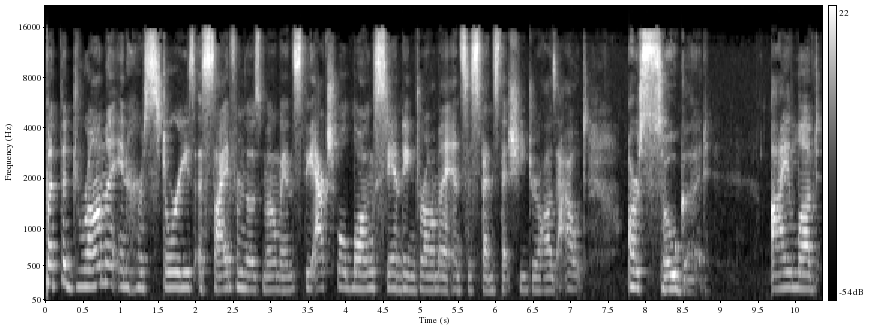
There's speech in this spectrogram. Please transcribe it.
But the drama in her stories, aside from those moments, the actual long-standing drama and suspense that she draws out are so good. I loved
